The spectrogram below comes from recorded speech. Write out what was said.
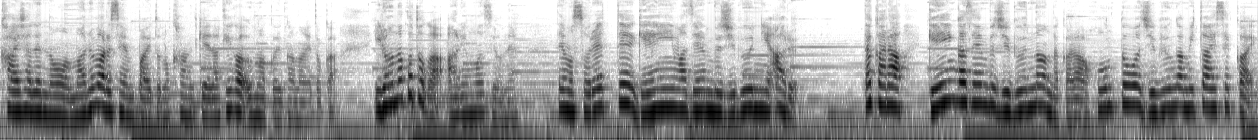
会社でのまる先輩との関係だけがうまくいかないとかいろんなことがありますよね。でもそれって原因は全部自分にある。だから原因が全部自分なんだから本当は自分が見たい世界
